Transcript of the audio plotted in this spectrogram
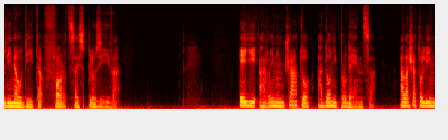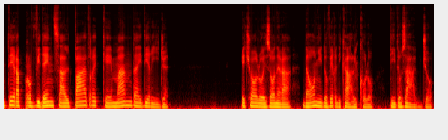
l'inaudita forza esplosiva. Egli ha rinunciato ad ogni prudenza, ha lasciato l'intera provvidenza al Padre che manda e dirige, e ciò lo esonera da ogni dovere di calcolo, di dosaggio,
